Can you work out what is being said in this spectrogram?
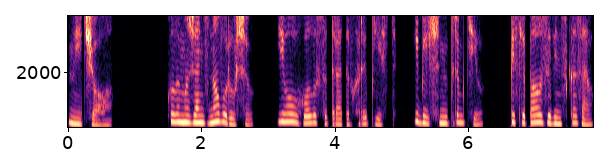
Нічого. Коли можень знову рушив, його голос утратив хриплість і більше не тремтів. Після паузи він сказав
